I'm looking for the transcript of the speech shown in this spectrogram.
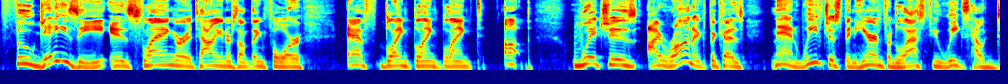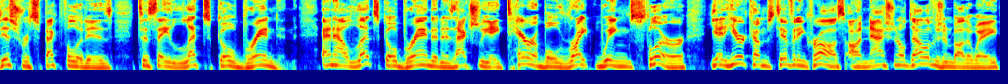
Fugazi is slang or Italian or something for F blank blank blanked up which is ironic because, man, we've just been hearing for the last few weeks how disrespectful it is to say, let's go Brandon, and how let's go Brandon is actually a terrible right-wing slur. Yet here comes Tiffany Cross on national television, by the way,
